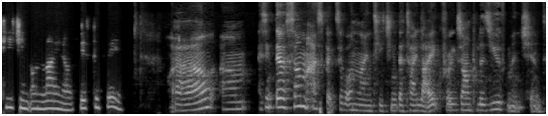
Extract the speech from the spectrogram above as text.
teaching online or face to face? Well, um, I think there are some aspects of online teaching that I like. For example, as you've mentioned,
